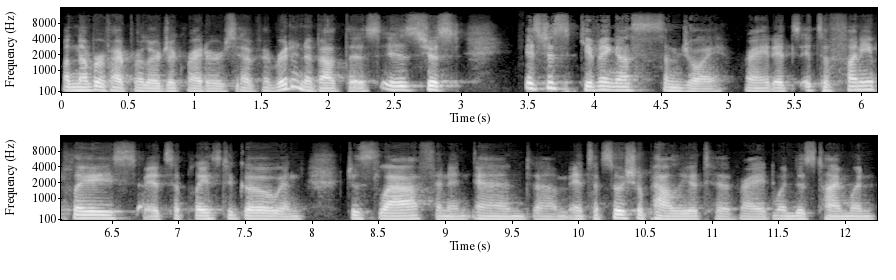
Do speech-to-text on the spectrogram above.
a number of hyperallergic writers have, have written about this, is just it's just giving us some joy right? It's it's a funny place. It's a place to go and just laugh and and um, it's a social palliative right? When this time when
